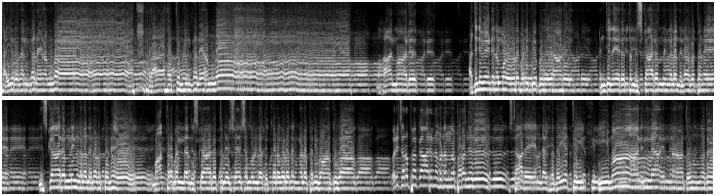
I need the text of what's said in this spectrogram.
സൈറ് നൽകണേ അല്ല റാഹത്ത് നൽകണേ അല്ലാ മഹാന്മാര്. അതിനുവേണ്ടി നമ്മളോട് പഠിപ്പിക്കുകയാണ്. അഞ്ചു നേരത്തെ നിസ്കാരം നിങ്ങൾ നിലനിർത്തണേ. നിസ്കാരം നിങ്ങൾ നിലനിർത്തണേ. മാത്രമല്ല നിസ്കാരത്തിന് ശേഷമുള്ള ദിക്കറുകൾ നിങ്ങൾ പതിവാക്കുക ഒരു ചെറുപ്പക്കാരൻ അവിടുന്ന് പറഞ്ഞത് എന്റെ ഹൃദയത്തിൽ ഈമാനില്ല എന്നാ തോന്നുന്നത്.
